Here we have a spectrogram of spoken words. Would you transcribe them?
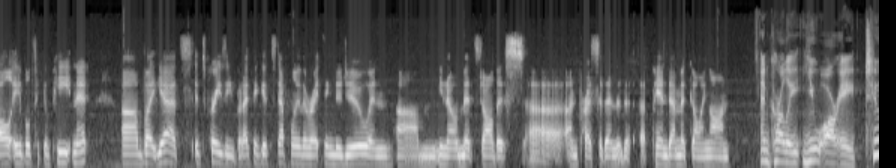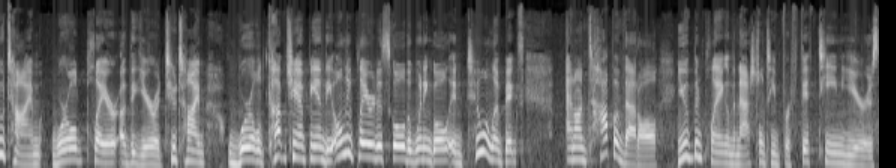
all able to compete in it. Um, but yeah, it's it's crazy, but I think it's definitely the right thing to do, and um, you know, amidst all this uh, unprecedented uh, pandemic going on. And Carly, you are a two time World Player of the Year, a two time World Cup champion, the only player to score the winning goal in two Olympics. And on top of that all, you've been playing on the national team for 15 years.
